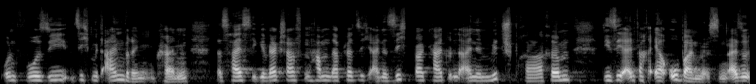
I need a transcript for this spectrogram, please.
und wo sie sich mit einbringen können. Das heißt, die Gewerkschaften haben da plötzlich eine Sichtbarkeit und eine Mitsprache, die sie einfach erobern müssen. Also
